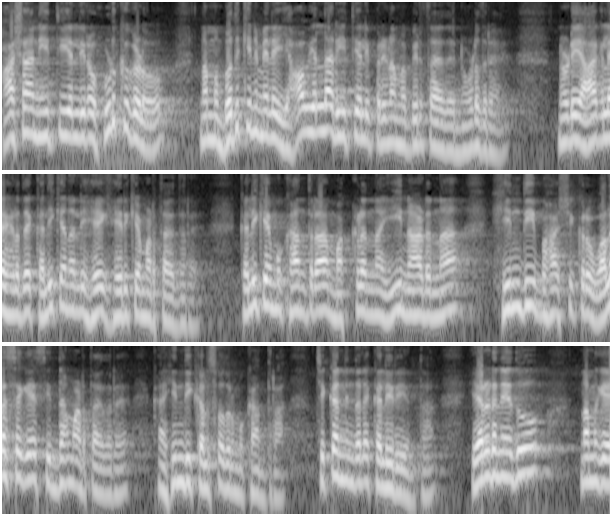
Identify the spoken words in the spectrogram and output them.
ಭಾಷಾ ನೀತಿಯಲ್ಲಿರೋ ಹುಡುಕುಗಳು ನಮ್ಮ ಬದುಕಿನ ಮೇಲೆ ಯಾವೆಲ್ಲ ರೀತಿಯಲ್ಲಿ ಪರಿಣಾಮ ಬೀರ್ತಾ ಇದೆ ನೋಡಿದ್ರೆ, ನೋಡಿ ಆಗಲೇ ಹೇಳಿದೆ ಕಲಿಕೆನಲ್ಲಿ ಹೇಗೆ ಹೇರಿಕೆ ಮಾಡ್ತಾ ಇದ್ದಾರೆ. ಕಲಿಕೆ ಮುಖಾಂತರ ಮಕ್ಕಳನ್ನು ಈ ನಾಡನ್ನು ಹಿಂದಿ ಭಾಷಿಕರು ವಲಸೆಗೆ ಸಿದ್ಧ ಮಾಡ್ತಾ ಇದ್ದಾರೆ. ಹಿಂದಿ ಕಲಿಸೋದ್ರ ಮುಖಾಂತರ. ಚಿಕ್ಕಂದಿನಿಂದಲೇ ಕಲೀರಿ ಅಂತ. ಎರಡನೇದು, ನಮಗೆ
